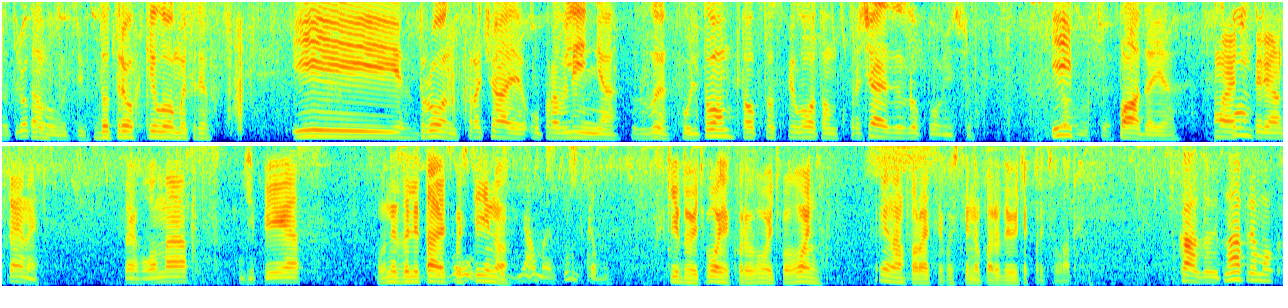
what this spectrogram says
До трьох Там. кілометрів. до 3 кілометрів. І дрон втрачає управління з пультом, тобто з пілотом, Втрачає зв'язок повністю. і Заглушує. падає. Має чотири антени. Це GLONASS, GPS. Вони залітають постійно, скидують воги, коригують вогонь. І нам по рації постійно передають, як працювати. вказують напрямок,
